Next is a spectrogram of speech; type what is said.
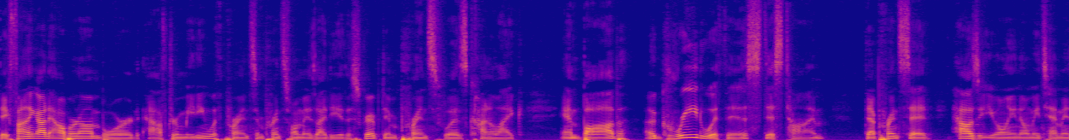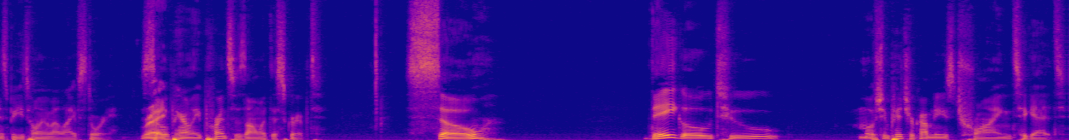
They finally got Albert on board after meeting with Prince, and Prince told him his idea of the script, and Prince was kind of like, and Bob agreed with this this time. That Prince said, "How's it you only know me ten minutes, but you told me my life story?" Right. So apparently Prince is on with the script. So they go to motion picture companies trying to get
